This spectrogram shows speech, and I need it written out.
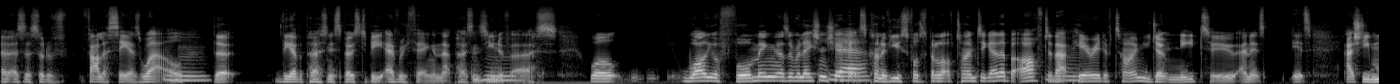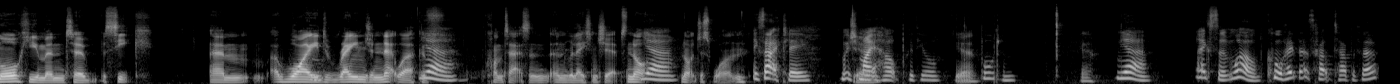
as a sort of fallacy as well Mm-hmm. that the other person is supposed to be everything in that Mm-hmm. person's universe. Well, while you're forming as a relationship, Yeah. Mm-hmm. it's kind of useful to spend a lot of time together. But after that period of time, you don't need to, and it's it's actually more human to seek um, a wide range and network of Mm. Yeah. contacts and, and relationships, not Yeah. not just one. Exactly, which Yeah. might help with your Yeah. boredom. Yeah. Yeah. Excellent. Well, cool. Hope that's helped, Tabitha.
